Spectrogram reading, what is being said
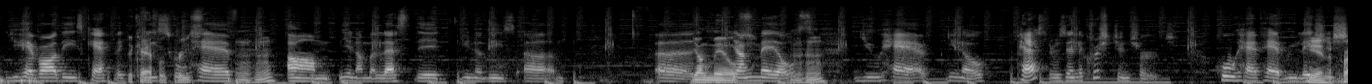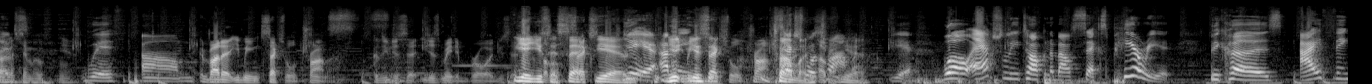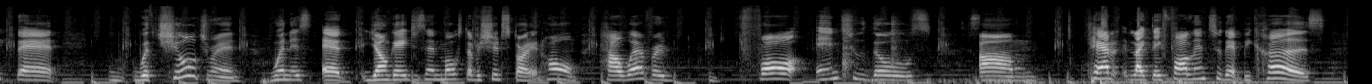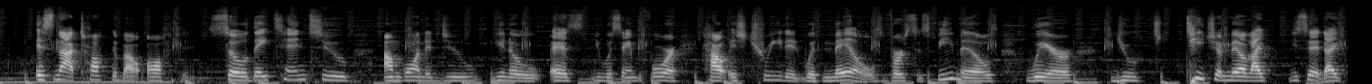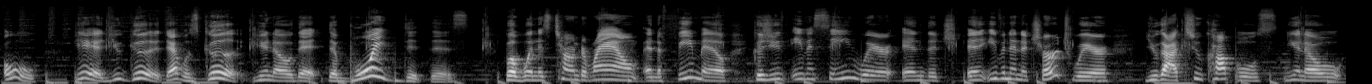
you have all these Catholic The priests Catholic who priests. have, Mhm. um, you know, molested. You know these um, uh, Young males. Young males. Mhm. You have, you know, pastors in the Christian church who have had relationships Protestant move. Yeah. with um And by that you mean sexual trauma, because you just said you just made it broad. You said Yeah, you said sex. Yeah, Yeah, I You- mean- you- sexual trauma. Trauma. sexual Okay, trauma. yeah. Yeah. Well, actually, talking about sex, period, because I think that with children, when it's at young ages, and most of it should start at home. However, fall into those, um, cat like they fall into that because it's not talked about often. So they tend to. I'm going to do, you know, as you were saying before, how it's treated with males versus females, where you teach a male, like you said, like, oh, yeah, you good. That was good. You know, that the boy did this. But when it's turned around and the female, because you've even seen where in the, even in the church where you got two couples, you know,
